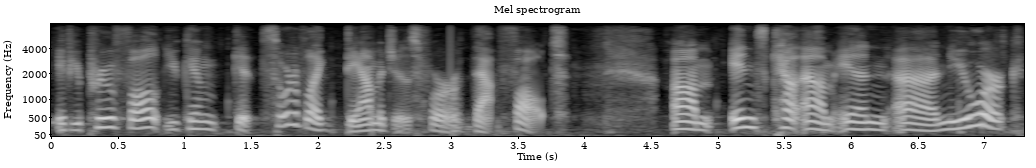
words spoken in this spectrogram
if you prove fault, you can get sort of like damages for that fault. Um, in um, in uh, New York,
